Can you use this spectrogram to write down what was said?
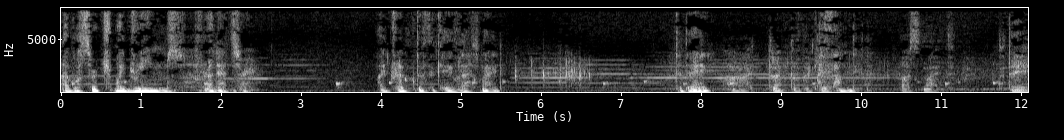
I will search my dreams for an answer. I dreamt of the cave last night. Today, I dreamt of the cave. I found it. Last night. Today,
